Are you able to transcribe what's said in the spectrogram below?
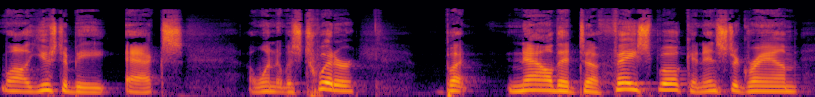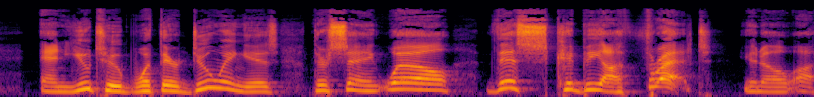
well, it used to be X when it was Twitter, but now that uh, Facebook and Instagram and YouTube, what they're doing is they're saying, well, this could be a threat. You know, uh,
